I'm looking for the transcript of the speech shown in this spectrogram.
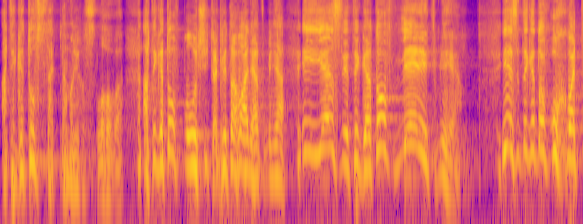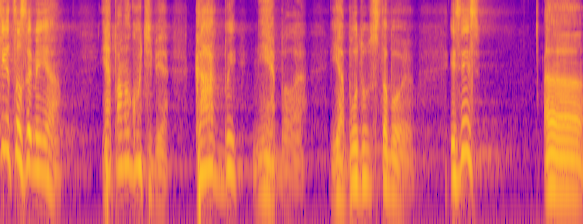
А ты готов стать на мое слово. А ты готов получить обетование от меня. И если ты готов верить мне, если ты готов ухватиться за меня, я помогу тебе, как бы ни было. Я буду с тобою. И здесь э,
